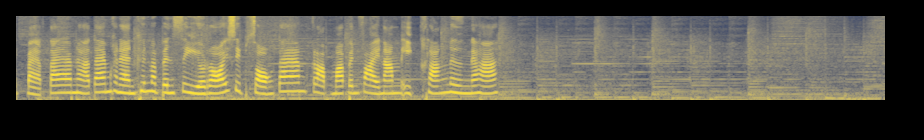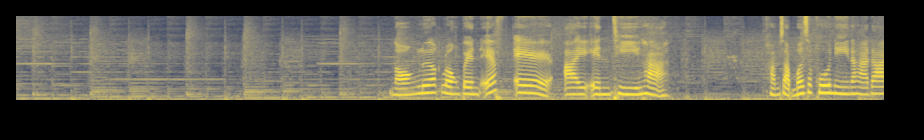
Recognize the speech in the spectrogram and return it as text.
28 แต้มนะคะ แต้มคะแนนขึ้นมาเป็น 412 แต้มกลับมาเป็นฝ่ายนำอีกครั้งหนึ่งนะคะน้องเลือกลงเป็น F A I N T ค่ะ คำศัพท์เมื่อสักครู่นี้นะคะ ได้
